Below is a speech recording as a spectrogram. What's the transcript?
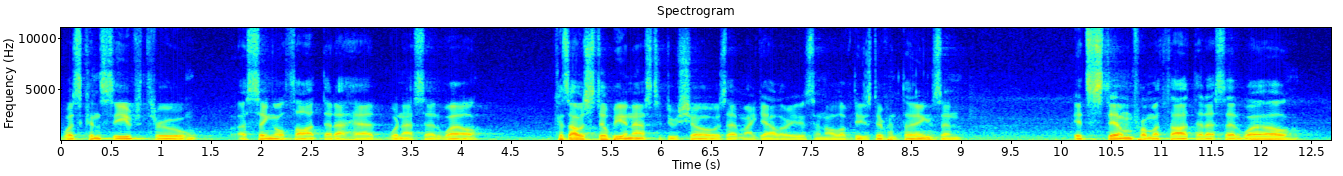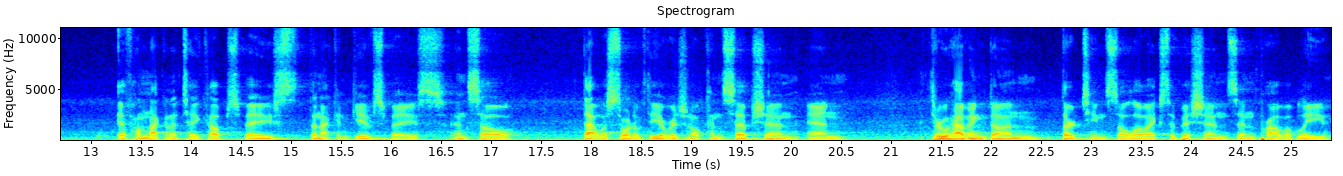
was conceived through a single thought that I had when I said, well, because I was still being asked to do shows at my galleries and all of these different things. And it stemmed from a thought that I said, well, if I'm not going to take up space, then I can give space. And so that was sort of the original conception. And through having done 13 solo exhibitions and probably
